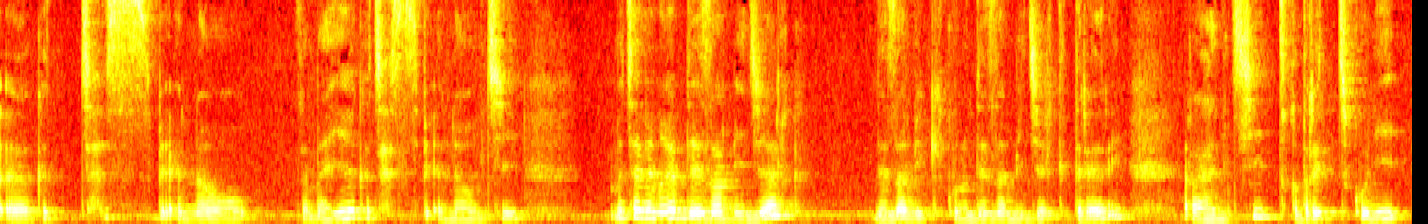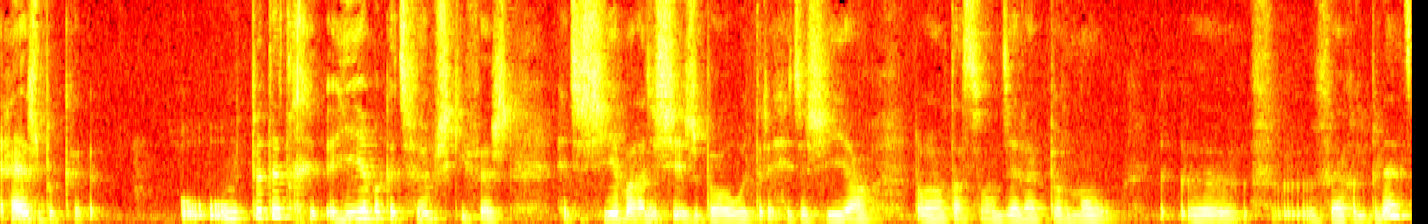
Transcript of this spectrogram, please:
آه، كتحس بأنه زعما هي كتحس بأنه انت مثلا غير des amis ديالك des amis كيكونوا des amis ديالك الدراري راه انت تقدري تكوني عاجبك. و peut-être هي ما كتفهمش كيفاش حيت هي ما غاديش يعجبها هو الدري حيت هي l'orientation ديالها purement vers البنات.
